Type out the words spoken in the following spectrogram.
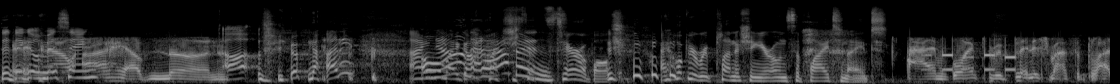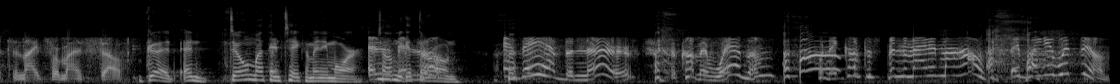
Did they and go missing? I have none. Uh, you have none? I oh know, my gosh, that happens. That's terrible. I hope you're replenishing your own supply tonight. I'm going to replenish my supply tonight for myself. Good, and don't let them take them anymore. And, Tell them to get look, their own and they have the nerve to come and wear them when they come to spend the night in my house. They bring it with them.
